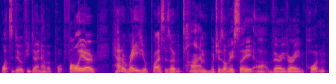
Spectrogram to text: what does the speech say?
what to do if you don't have a portfolio, how to raise your prices over time, which is obviously uh, very, very important,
